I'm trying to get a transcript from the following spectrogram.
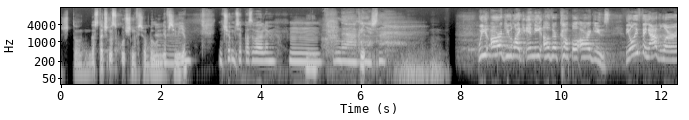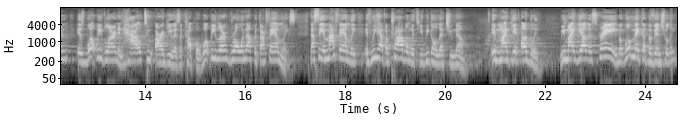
что достаточно скучно все было у меня в семье. Ничего, мы тебя позвали. Да, конечно. We argue like any other couple argues. The only thing I've learned is what we've learned and how to argue as a couple, what we learned growing up with our families. Now, see, in my family, if we have a problem with you, we're gonna let you know. It might get ugly. We might yell and scream, but we'll make up eventually.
